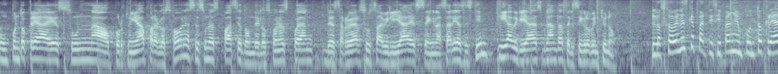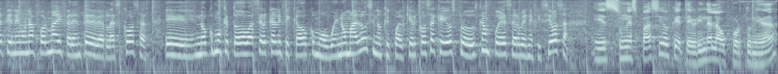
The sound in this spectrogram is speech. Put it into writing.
Un punto CREA es una oportunidad para los jóvenes, es un espacio donde los jóvenes puedan desarrollar sus habilidades en las áreas STEAM y habilidades blandas del siglo XXI. Los jóvenes que participan en Punto Crea tienen una forma diferente de ver las cosas. Eh, no como que todo va a ser calificado como bueno o malo, sino que cualquier cosa que ellos produzcan puede ser beneficiosa. Es un espacio que te brinda la oportunidad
